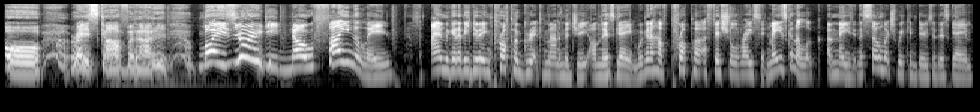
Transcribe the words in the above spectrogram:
Oh, race car Ferrari. Boys, you already know, finally, I'm going to be doing proper grip manamagy on this game. We're going to have proper official racing. Mate, it's going to look amazing. There's so much we can do to this game.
